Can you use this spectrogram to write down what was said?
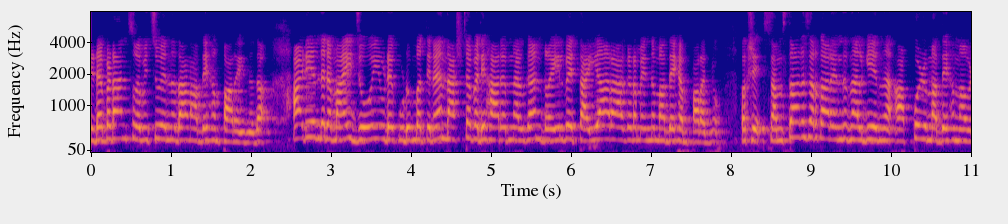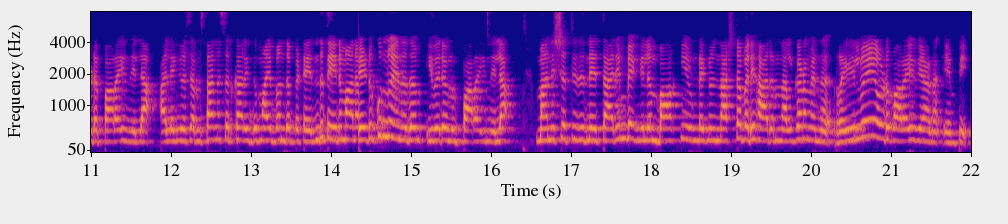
ഇടപെടാൻ ശ്രമിച്ചു എന്നതാണ് അദ്ദേഹം പറയുന്നത്. അടിയന്തരമായി ജോയിയുടെ കുടുംബത്തിന് നഷ്ടപരിഹാരം നൽകാൻ റെയിൽവേ തയ്യാറാകണമെന്നും അദ്ദേഹം പറഞ്ഞു. പക്ഷേ സംസ്ഥാന സർക്കാർ എന്ത് നൽകിയെന്ന് അപ്പോഴും അദ്ദേഹം അവിടെ പറയുന്നില്ല. സംസ്ഥാന സർക്കാർ ഇതുമായി ബന്ധപ്പെട്ട് എന്ത് തീരുമാനം എടുക്കുന്നു എന്നതും ഇവരൊന്നും പറയുന്നില്ല. മനുഷ്യത്വത്തിന്റെ തരിമ്പെങ്കിലും ബാക്കിയുണ്ടെങ്കിൽ നഷ്ടപരിഹാരം നൽകണമെന്ന് റെയിൽവേയോട് പറയുകയാണ് എം പി.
